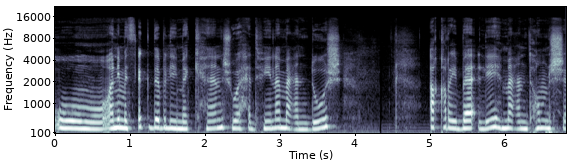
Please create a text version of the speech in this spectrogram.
واني متأكدة بلي ما كانش واحد فينا ما عندوش أقرباء ليه ما عندهمش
